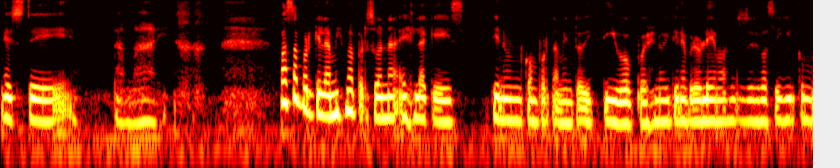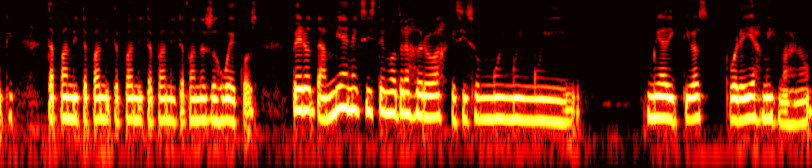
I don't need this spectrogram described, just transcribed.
este, Tamari. pasa porque la misma persona es la que es tiene un comportamiento adictivo, pues no y tiene problemas, entonces va a seguir como que tapando y tapando y tapando y tapando y tapando esos huecos. Pero también existen otras drogas que sí son muy, muy, muy, muy adictivas por ellas mismas, ¿no?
